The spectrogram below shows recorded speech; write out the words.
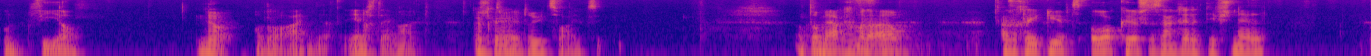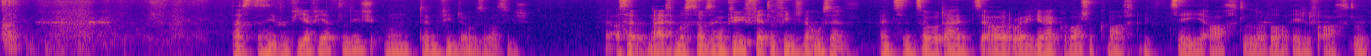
und 4. Ja. Oder ein, je nachdem halt. Das Okay. war 3, 2 gewesen. Und da merkt man auch, also ein bisschen geübtes Ohr hörst du es eigentlich relativ schnell, dass das nicht ein Vierviertel ist und dann findest du raus, was es ist. Also, nein, ich muss so sagen, ein Fünfviertel findest du noch raus. Wenn es dann so, da haben sie auch glaube ich auch schon gemacht, mit 10 Achtel oder 11 Achtel.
